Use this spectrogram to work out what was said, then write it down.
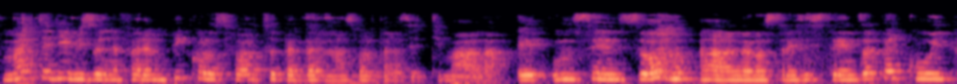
Martedì bisogna fare un piccolo sforzo per dare una svolta alla settimana e un senso alla nostra esistenza, per cui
